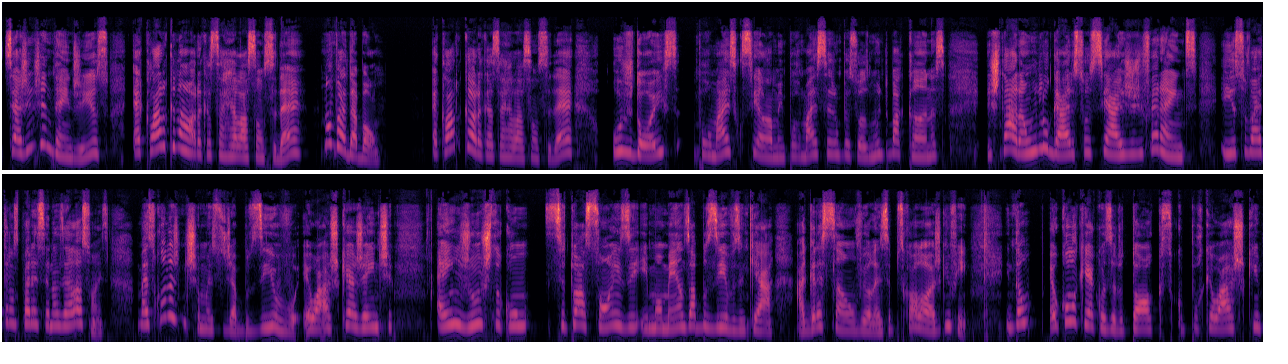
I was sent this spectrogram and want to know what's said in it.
Se a gente entende isso, é claro que na hora que essa relação se der, não vai dar bom. É claro que a hora que essa relação se der, os dois, por mais que se amem, por mais que sejam pessoas muito bacanas, estarão em lugares sociais diferentes. E isso vai transparecer nas relações. Mas quando a gente chama isso de abusivo, eu acho que a gente é injusto com situações e, momentos abusivos em que há agressão, violência psicológica, enfim. Então, eu coloquei a coisa do tóxico porque eu acho que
